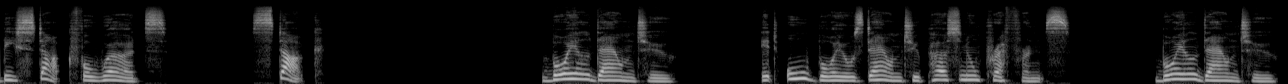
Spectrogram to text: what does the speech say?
Be stuck for words. Stuck. Boil down to. It all boils down to personal preference. Boil down to.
